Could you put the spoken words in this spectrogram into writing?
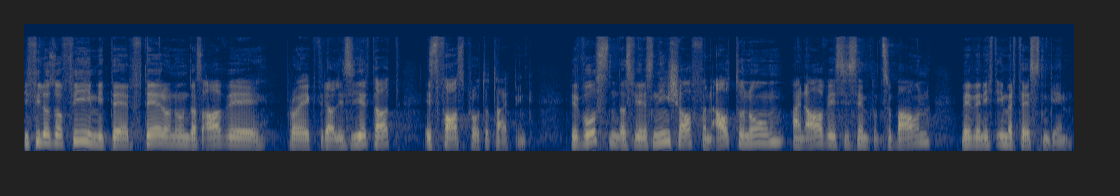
Die Philosophie, mit der Ftero nun das AW-Projekt realisiert hat, ist Fast Prototyping. Wir wussten, dass wir es nie schaffen, autonom ein AW-System zu bauen, wenn wir nicht immer testen gehen.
